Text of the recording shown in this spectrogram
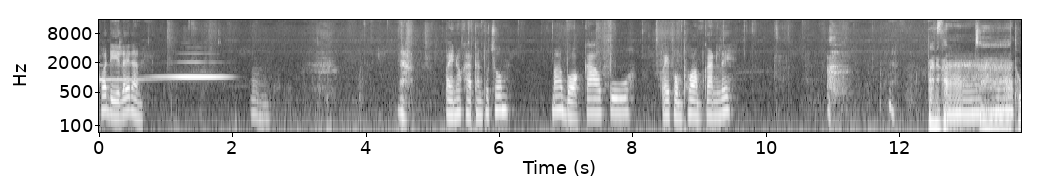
พอดีเลยนั่นนะไปเนาะค่ะท่านผู้ชม มาบอกกล่าวปู ไปพร้อมๆกันเลย ไปนะครับ สาธุ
